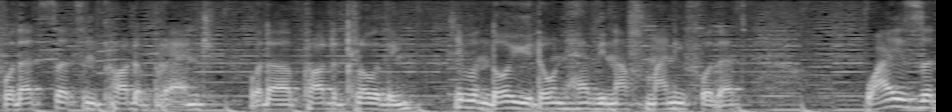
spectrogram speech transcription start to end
for that certain product brand or the product clothing, even though you don't have enough money for that, why is it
